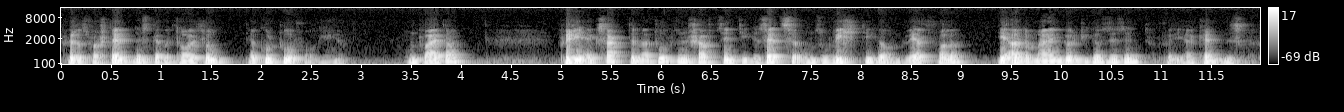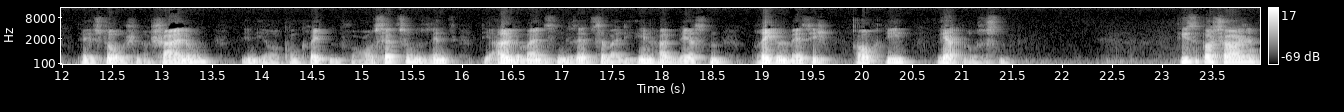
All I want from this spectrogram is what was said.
für das Verständnis der Bedeutung der Kulturvorgänge. Und weiter, für die exakte Naturwissenschaft sind die Gesetze umso wichtiger und wertvoller, je allgemeingültiger sie sind. Für die Erkenntnis der historischen Erscheinungen in ihrer konkreten Voraussetzung sind die allgemeinsten Gesetze, weil die inhaltleersten regelmäßig auch die wertlosesten. Diese Passage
